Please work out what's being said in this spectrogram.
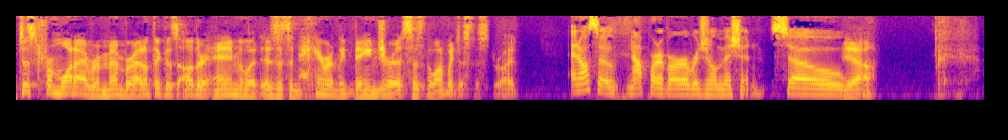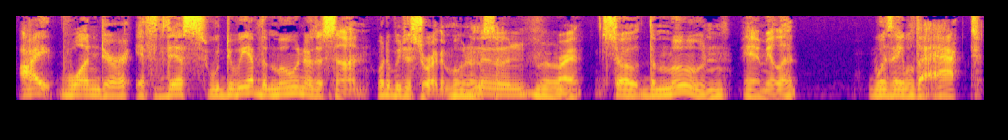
Just from what I remember, I don't think this other amulet is as inherently dangerous as the one we just destroyed. And also not part of our original mission. So Yeah. I wonder if this do we have the moon or the sun? What did we destroy? The moon or the sun? Right. So the moon amulet was able to act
